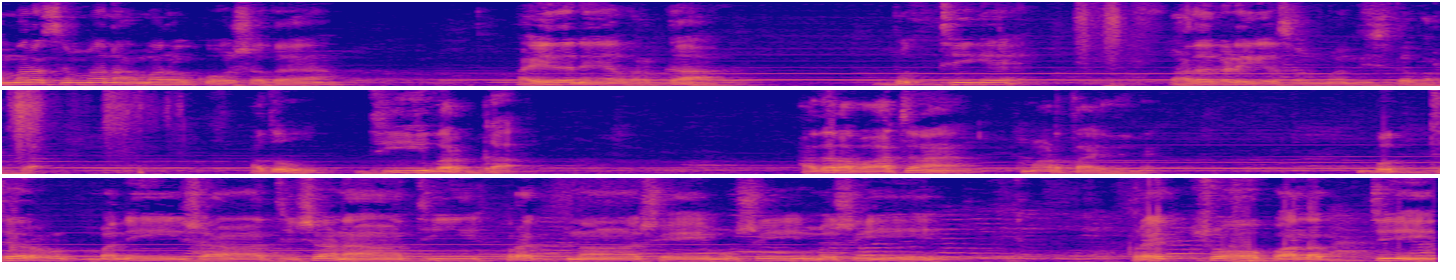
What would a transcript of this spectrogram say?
ಅಮರಸಿಂಹನ ಅಮರಕೋಶದ ಐದನೆಯ ವರ್ಗ ಬುದ್ಧಿಗೆ ಪದಗಳಿಗೆ ಸಂಬಂಧಿಸಿದ ವರ್ಗ. ಅದು ಧೀವರ್ಗ. ಅದರ ವಾಚನ ಮಾಡ್ತಾ ಇದ್ದೇನೆ. ಬುದ್ಧಿರ್ ಮನೀಷಾ ಧಿಷಣಾ ಧೀ ಪ್ರಜ್ಞಾ ಶೇಮುಷಿ ಮಷಿ ಪ್ರೇಕ್ಷೋಪಲಬ್ಧಿ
